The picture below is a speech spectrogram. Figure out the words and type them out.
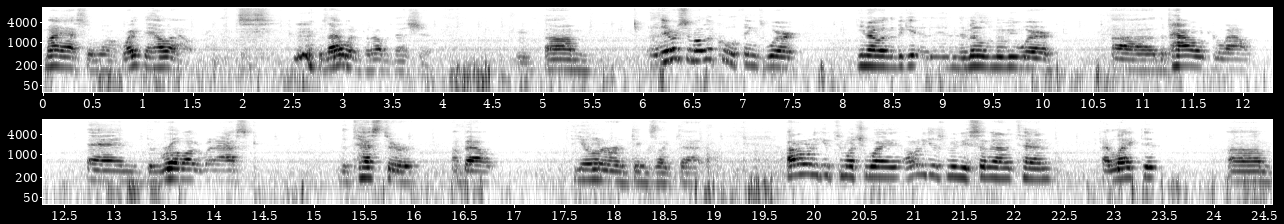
my ass would walk right the hell out because I wouldn't put up with that shit. Um, there were some other cool things where, you know, in the begin in the middle of the movie where uh, the power would go out and the robot would ask the tester about the owner and things like that. I don't want to give too much away. I'm going to give this movie a 7 out of 10. I liked it. Um,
